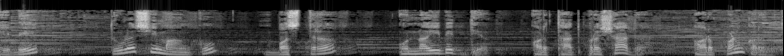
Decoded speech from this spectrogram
ଏବେ ତୁଳସୀ ମାଙ୍କୁ ବସ୍ତ୍ର ଓ ନୈବେଦ୍ୟ ଅର୍ଥାତ୍ ପ୍ରସାଦ ଅର୍ପଣ କରନ୍ତୁ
